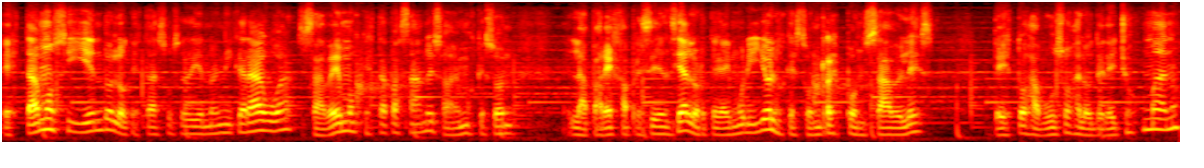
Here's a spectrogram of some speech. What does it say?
estamos siguiendo lo que está sucediendo en Nicaragua, sabemos qué está pasando y sabemos que son la pareja presidencial Ortega y Murillo los que son responsables de estos abusos a los derechos humanos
